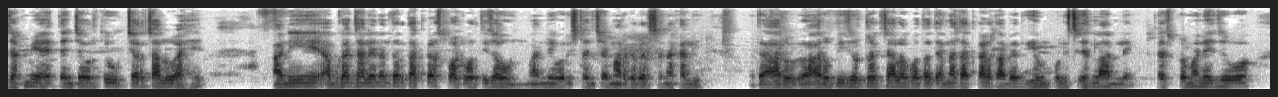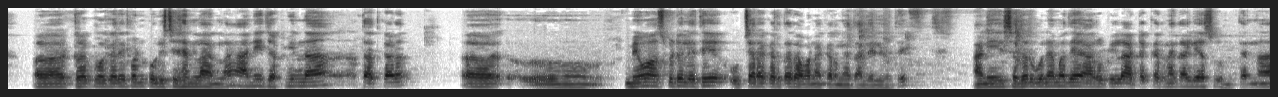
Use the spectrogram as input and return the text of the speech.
जखमी आहेत. त्यांच्यावरती उपचार चालू आहे. आणि अपघात झाल्यानंतर तात्काळ स्पॉटवरती जाऊन मान्य वरिष्ठांच्या मार्गदर्शनाखाली त्या आरो आरोपी जो ट्रक चालक होता त्यांना तात्काळ ताब्यात घेऊन पोलीस स्टेशनला आणले. त्याचप्रमाणे जो ट्रक वगैरे पण पोलीस स्टेशनला आणला. आणि जखमींना तात्काळ मेवा हॉस्पिटल येथे उपचाराकरता रवाना करण्यात आलेले होते. आणि सदर गुन्ह्यामध्ये आरोपीला अटक करण्यात आली असून त्यांना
